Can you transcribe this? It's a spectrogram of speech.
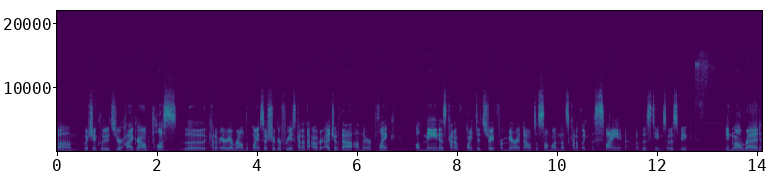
um, which includes your high ground plus the kind of area around the point. So Sugar Free is kind of the outer edge of that on their flank, while Maine is kind of pointed straight from Merit down to someone. That's kind of like the spine of this team, so to speak. Meanwhile, Red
